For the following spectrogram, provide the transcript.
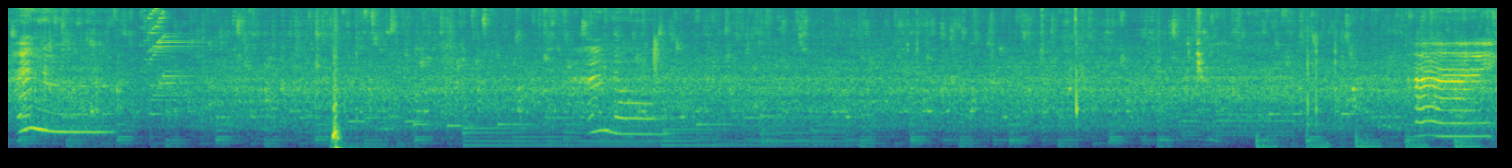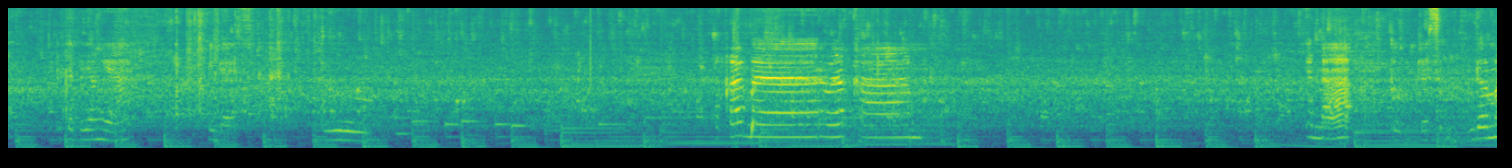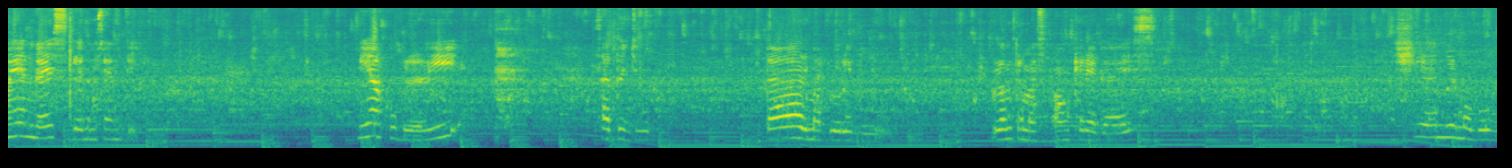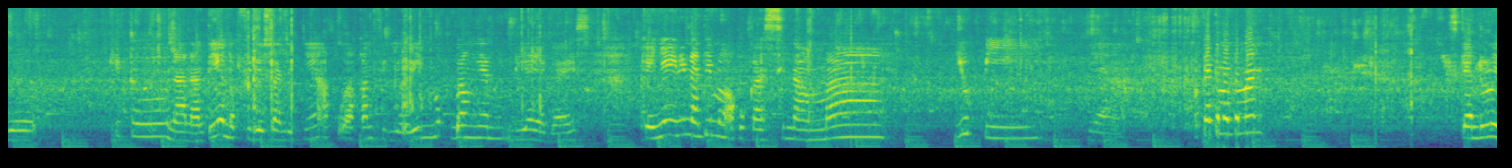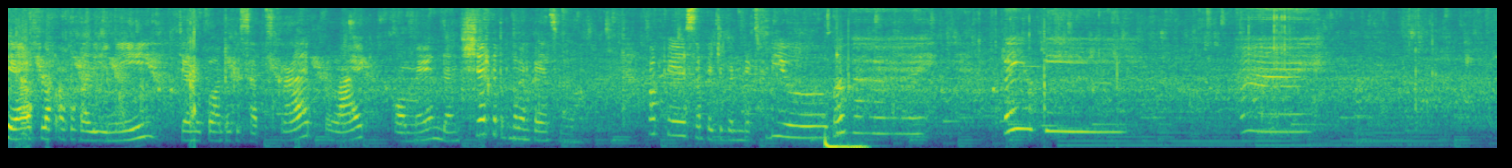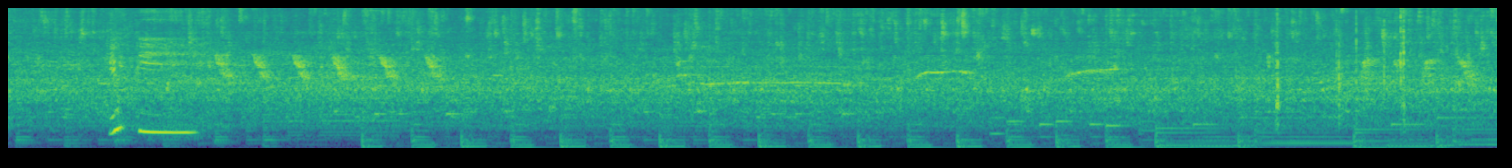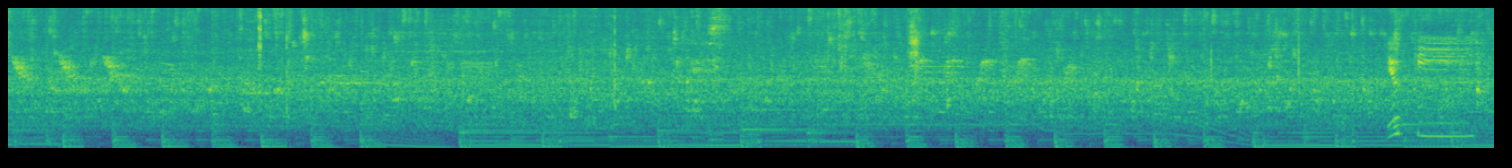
Halo. Halo. Hai. Kita pegang ya. Nih, guys. Tuh. Apa kabar? Welcome. Enak tuh udah, lumayan guys. Udah 6 cm ini aku beli 1 juta 50 ribu. Belum termasuk ongkir ya guys. Kasian dia mau bobo. Gitu. Nah nanti untuk video selanjutnya aku akan videoin mukbangnya dia ya guys. Kayaknya ini nanti mau aku kasih nama Yupi. Ya. Oke teman-teman Sekian dulu ya vlog aku kali ini. Jangan lupa untuk di subscribe, like, komen, dan share ke teman-teman kalian semua. Oke, sampai jumpa di next video. Bye-bye. Bye Yuki. Bye. Yuki. Yuki.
